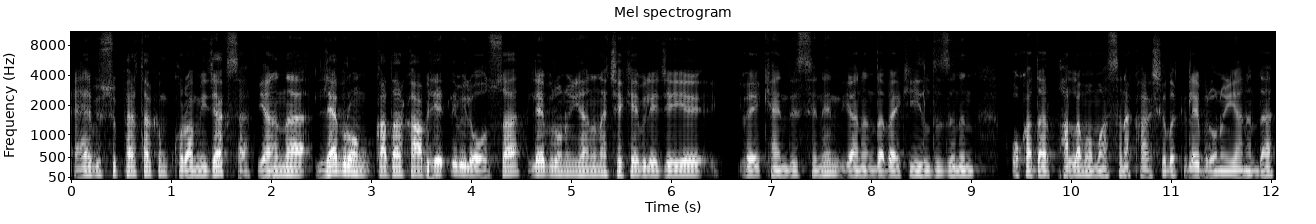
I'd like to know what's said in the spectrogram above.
eğer bir süper takım kuramayacaksa yanına LeBron kadar kabiliyetli bile olsa LeBron'un yanına çekebileceği ve kendisinin yanında belki yıldızının o kadar parlamamasına karşılık LeBron'un yanında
